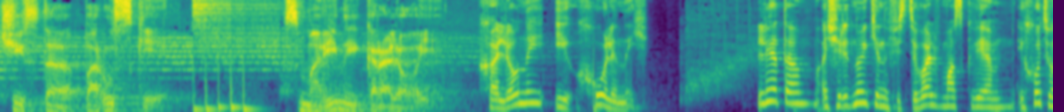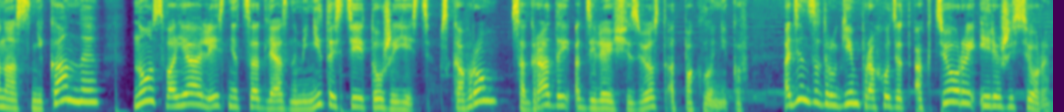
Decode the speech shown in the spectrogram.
Чисто по-русски С Мариной Королевой Холеный и Холиный Лето, очередной кинофестиваль в Москве. И хоть у нас не Канны, но своя лестница для знаменитостей тоже есть. С ковром, с оградой, отделяющей звезд от поклонников. Один за другим проходят актеры и режиссеры.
